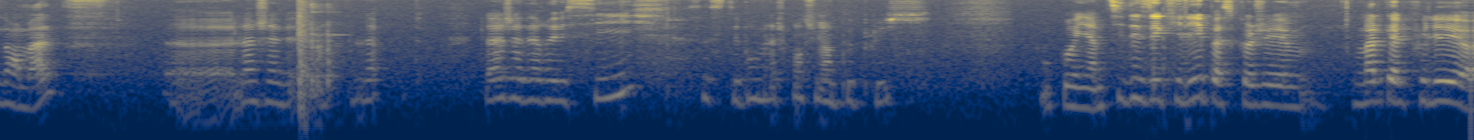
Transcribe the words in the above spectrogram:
Normal. Euh, là j'avais là, j'avais réussi. Ça c'était bon, mais là je pense qu'il y un peu plus. Donc il y a un petit déséquilibre parce que j'ai mal calculé euh,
